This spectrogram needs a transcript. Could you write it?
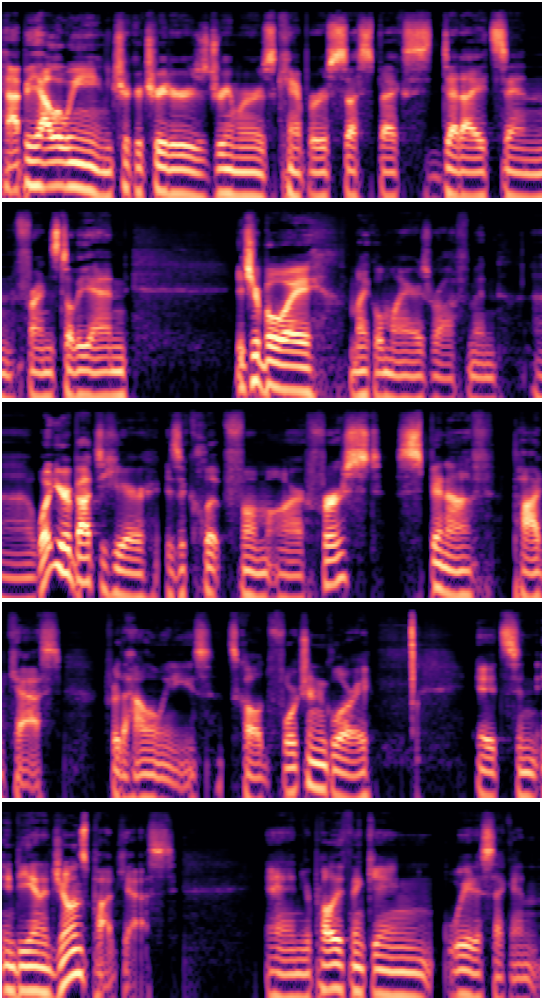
Happy Halloween, trick or treaters, dreamers, campers, suspects, deadites, and friends till the end. It's your boy, Michael Myers Rothman. Uh, what you're about to hear is a clip from our first spin off podcast for the Halloweenies. It's called Fortune and Glory. It's an Indiana Jones podcast. And you're probably thinking, wait a second,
